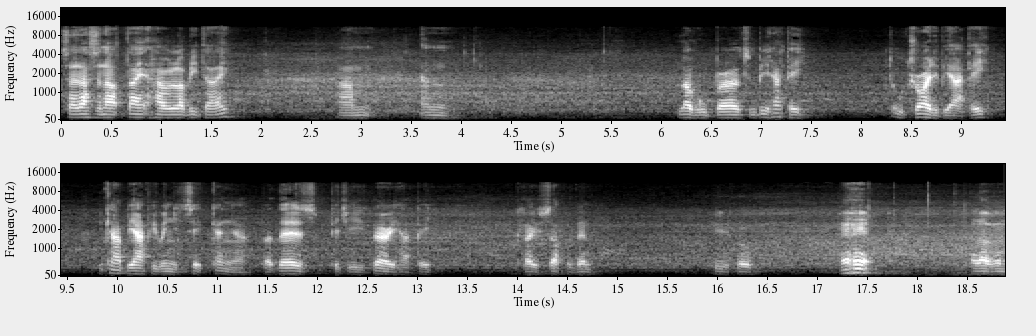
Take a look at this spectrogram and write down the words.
So that's an update, have a lovely day. Um, and love all birds and be happy. Or try to be happy. You can't be happy when you're sick, can you? But there's Piggy, very happy. Close up of him. Beautiful. I love him.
